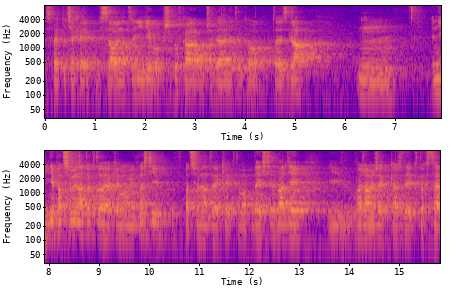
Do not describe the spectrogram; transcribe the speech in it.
swoje pociechy wysyłały na treningi, bo koszykówka uczy wiele, nie tylko to jest gra. Mm. Nie, nie patrzymy na to, kto jakie ma umiejętności, patrzymy na to, jakie kto ma podejście bardziej i uważamy, że każdy, kto chce,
